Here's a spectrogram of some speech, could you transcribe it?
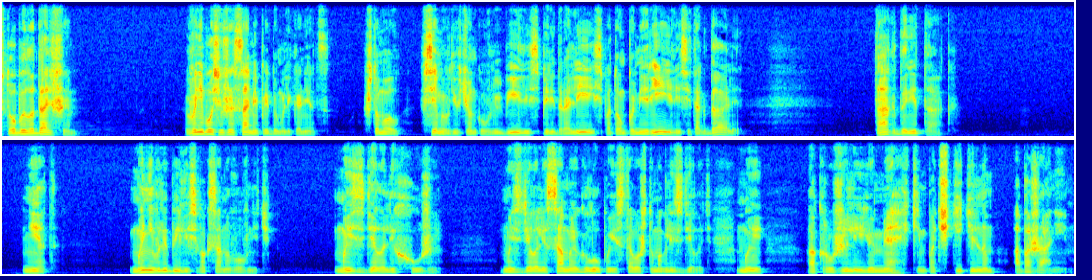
Что было дальше? Вы, небось, уже сами придумали конец. Что, мол, все мы в девчонку влюбились, передрались, потом помирились и так далее. Так да не так. Нет, мы не влюбились в Оксану Вовнич. Мы сделали хуже. Мы сделали самое глупое из того, что могли сделать. Мы окружили ее мягким, почтительным обожанием.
